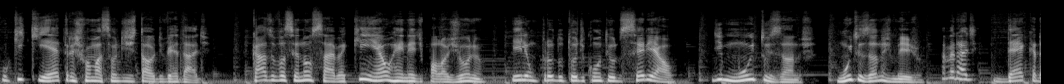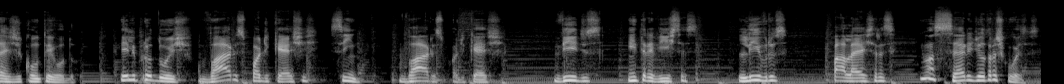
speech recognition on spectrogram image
o que é transformação digital de verdade? Caso você não saiba quem é o René de Paula Júnior, ele é um produtor de conteúdo serial de muitos anos, muitos anos mesmo, na verdade, décadas de conteúdo. Ele produz vários podcasts, sim, vários podcasts, vídeos, entrevistas, livros, palestras e uma série de outras coisas.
